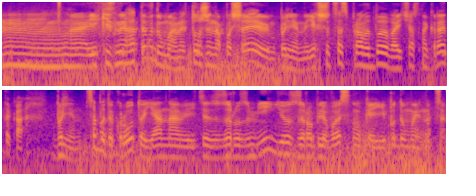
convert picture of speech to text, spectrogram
е, Якийсь негатив до мене, теж напиши. Блін, якщо це справедлива і чесна критика, блін, це буде круто. Я навіть зрозумію, зроблю висновки і подумаю над цим.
